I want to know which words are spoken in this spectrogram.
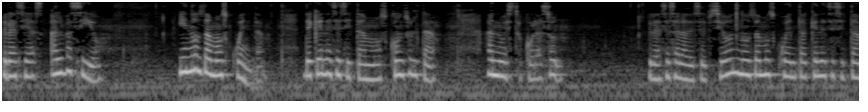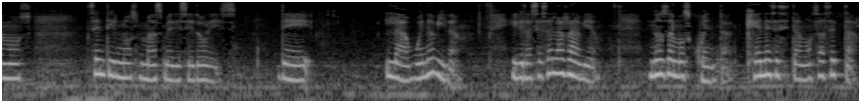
Gracias al vacío y nos damos cuenta de que necesitamos consultar a nuestro corazón. Gracias a la decepción nos damos cuenta que necesitamos sentirnos más merecedores de la buena vida. Y gracias a la rabia nos damos cuenta que necesitamos aceptar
